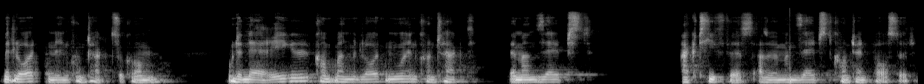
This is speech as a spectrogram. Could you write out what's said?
mit Leuten in Kontakt zu kommen. Und in der Regel kommt man mit Leuten nur in Kontakt, wenn man selbst aktiv ist, also wenn man selbst Content postet.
